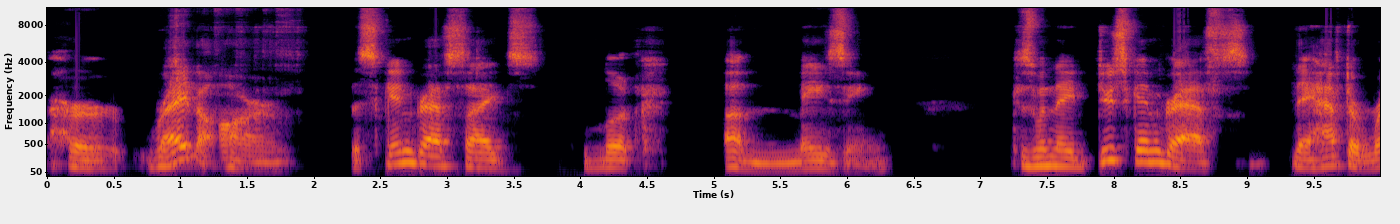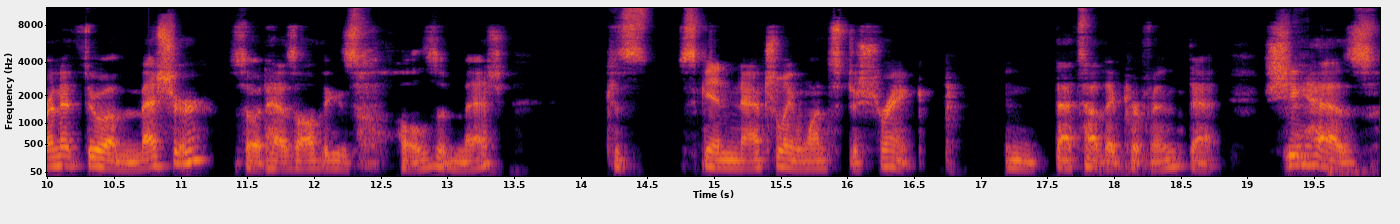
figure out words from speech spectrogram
Her right arm, the skin graft sites look amazing. Because when they do skin grafts, they have to run it through a mesher. So it has all these holes of mesh because skin naturally wants to shrink. And that's how they prevent that. She has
